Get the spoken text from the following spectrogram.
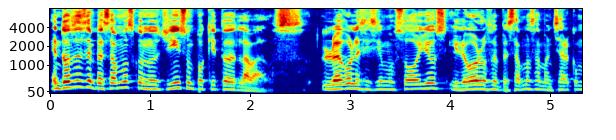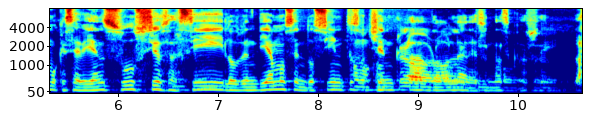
Entonces empezamos con los jeans un poquito deslavados. Luego les hicimos hoyos y luego los empezamos a manchar como que se veían sucios así. Y los vendíamos en 280 dólares, unas cosas. Ah.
